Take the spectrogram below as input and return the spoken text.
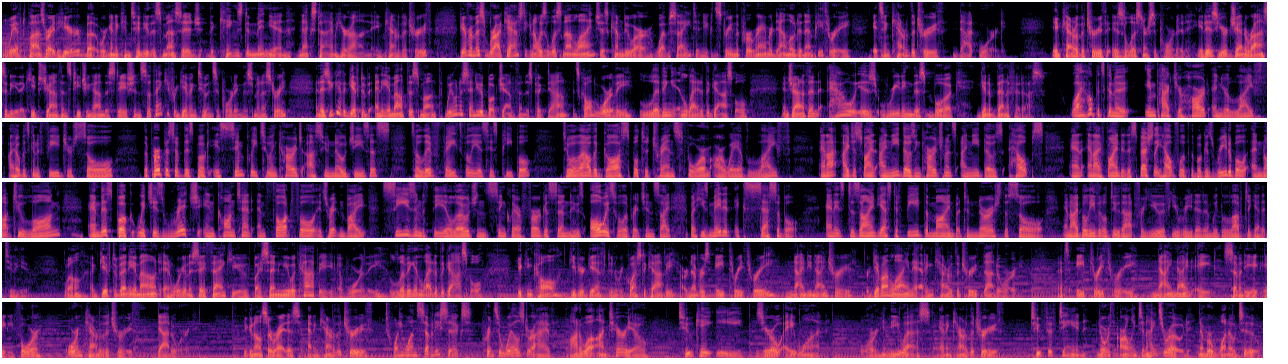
We have to pause right here, but we're going to continue this message, The King's Dominion, next time here on Encounter the Truth. If you ever miss a broadcast, you can always listen online. Just come to our website and you can stream the program or download an MP3. It's encounterthetruth.org. Encounter the Truth is listener supported. It is your generosity that keeps Jonathan's teaching on the station, so thank you for giving to and supporting this ministry. And as you give a gift of any amount this month, we want to send you a book Jonathan has picked out. It's called Worthy Living in Light of the Gospel. And Jonathan, how is reading this book going to benefit us? Well, I hope it's going to impact your heart and your life. I hope it's going to feed your soul. The purpose of this book is simply to encourage us who know Jesus to live faithfully as his people, to allow the gospel to transform our way of life. And I, I just find I need those encouragements, I need those helps. And, and I find it especially helpful if the book is readable and not too long. And this book, which is rich in content and thoughtful, it's written by seasoned theologian Sinclair Ferguson, who's always full of rich insight, but he's made it accessible and it's designed, yes, to feed the mind, but to nourish the soul. And I believe it'll do that for you if you read it, and we'd love to get it to you. Well, a gift of any amount, and we're going to say thank you by sending you a copy of Worthy, Living in Light of the Gospel. You can call, give your gift, and request a copy. Our number is 833 99 Truth, or give online at encounterthetruth.org. That's 833 998 7884 or encounterthetruth.org. You can also write us at Encounter the Truth, 2176 Prince of Wales Drive, Ottawa, Ontario, 2KE0A1, or in the U.S. at Encounter the Truth, 215 North Arlington Heights Road, number 102,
